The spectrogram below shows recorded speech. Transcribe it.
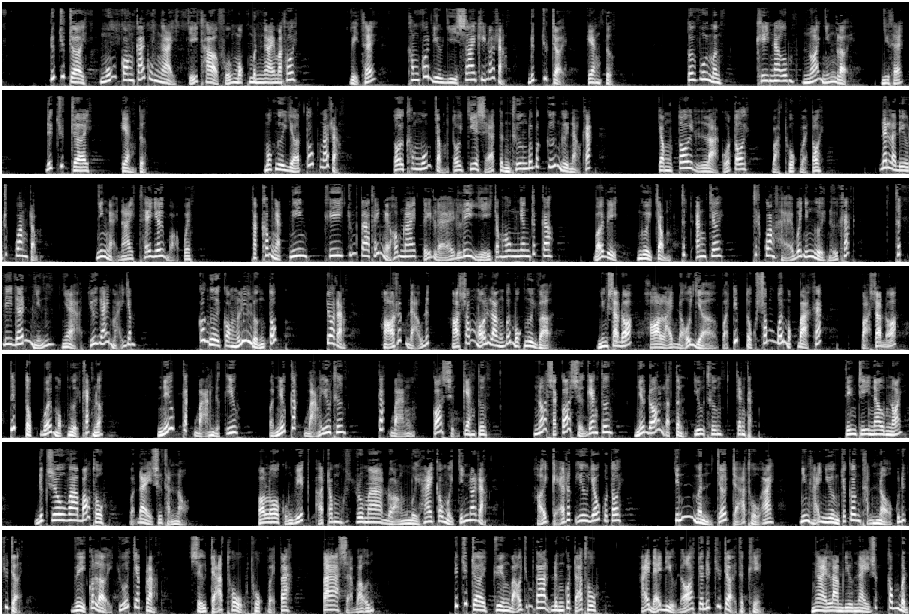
Đức Chúa Trời muốn con cái của Ngài chỉ thờ phượng một mình Ngài mà thôi. Vì thế, không có điều gì sai khi nói rằng Đức Chúa Trời ghen tường. Tôi vui mừng khi Naum nói những lời như thế. Đức Chúa Trời ghen tường. Một người vợ tốt nói rằng, tôi không muốn chồng tôi chia sẻ tình thương với bất cứ người nào khác. chồng tôi là của tôi và thuộc về tôi. Đây là điều rất quan trọng. Nhưng ngày nay thế giới bỏ quên. Thật không ngạc nhiên khi chúng ta thấy ngày hôm nay tỷ lệ ly dị trong hôn nhân rất cao. Bởi vì người chồng thích ăn chơi, thích quan hệ với những người nữ khác, thích đi đến những nhà chứa gái mãi dâm. Có người còn lý luận tốt, cho rằng họ rất đạo đức, họ sống mỗi lần với một người vợ, nhưng sau đó họ lại đổi vợ và tiếp tục sống với một bà khác, và sau đó tiếp tục với một người khác nữa. Nếu các bạn được yêu, và nếu các bạn yêu thương, các bạn có sự ghen tương. Nó sẽ có sự ghen tương nếu đó là tình yêu thương chân thật. Tiên tri Naum nói, Đức Rô Va báo thù và đầy sự thạnh nộ. Phaolô cũng viết ở trong Roma đoạn 12 câu 19 nói rằng, Hỡi kẻ rất yêu dấu của tôi, chính mình chớ trả thù ai, nhưng hãy nhường cho cơn thạnh nộ của Đức Chúa Trời. Vì có lời Chúa chép rằng, sự trả thù thuộc về ta, ta sẽ báo ứng. Đức Chúa Trời truyền bảo chúng ta đừng có trả thù, hãy để điều đó cho Đức Chúa Trời thực hiện. Ngài làm điều này rất công bình.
